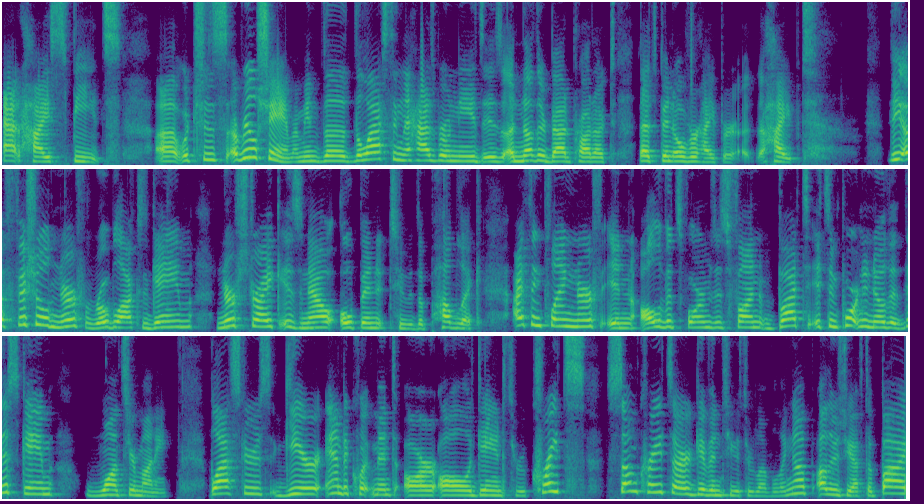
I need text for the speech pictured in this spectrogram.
at high speeds, uh, which is a real shame. I mean, the, the last thing that Hasbro needs is another bad product that's been overhyped. The official Nerf Roblox game, Nerf Strike, is now open to the public. I think playing Nerf in all of its forms is fun, but it's important to know that this game wants your money. Blasters, gear, and equipment are all gained through crates. Some crates are given to you through leveling up, others you have to buy,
